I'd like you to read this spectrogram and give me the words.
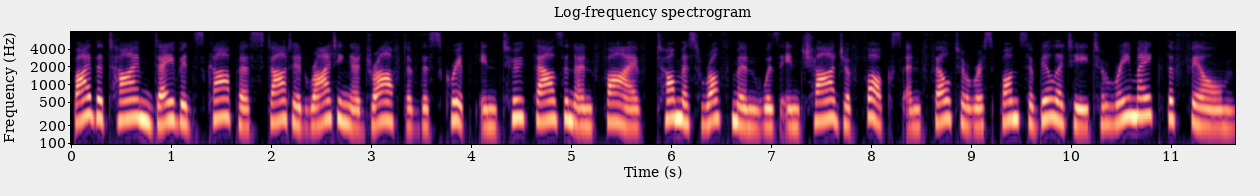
By the time David Scarpa started writing a draft of the script in 2005, Thomas Rothman was in charge of Fox and felt a responsibility to remake the film.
